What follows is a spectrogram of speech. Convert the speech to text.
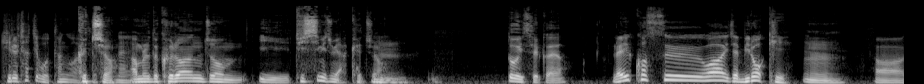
길을 찾지 못한 것 같아요. 그렇죠. 네. 아무래도 그런 좀 이 뒷심이 좀 약했죠. 음. 또 있을까요? 레이커스와 이제 미러키. 음. 어,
